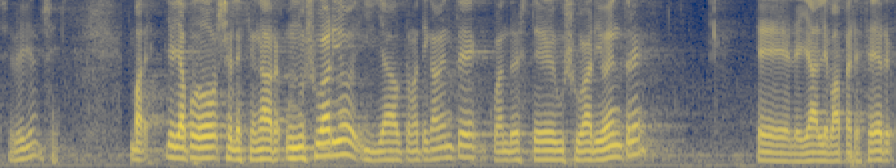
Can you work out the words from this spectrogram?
¿Se ve bien? Sí. Vale, yo ya puedo seleccionar un usuario y ya automáticamente cuando este usuario entre, eh, ya le va a aparecer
